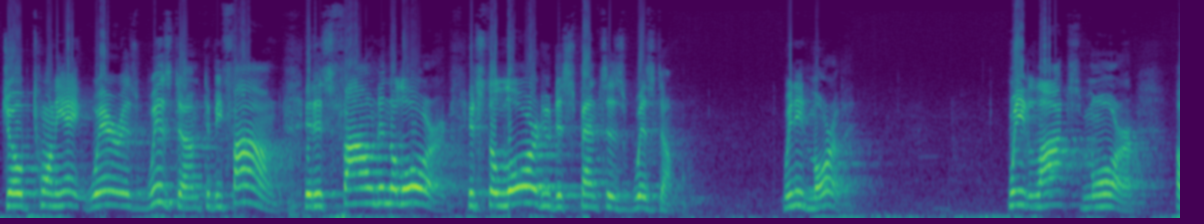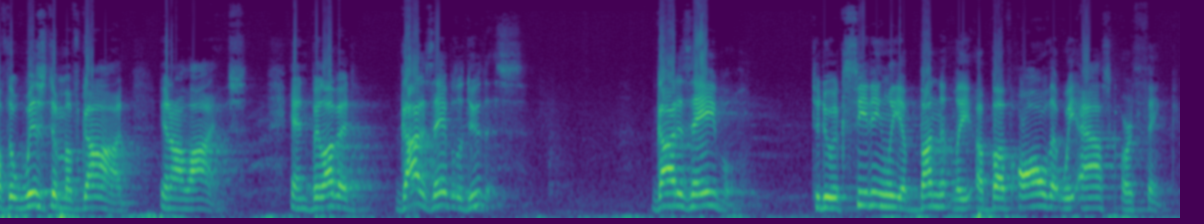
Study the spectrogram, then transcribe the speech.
Job 28, where is wisdom to be found? It is found in the Lord. It's the Lord who dispenses wisdom. We need more of it. We need lots more of the wisdom of God in our lives. And beloved, God is able to do this. God is able to do exceedingly abundantly above all that we ask or think.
